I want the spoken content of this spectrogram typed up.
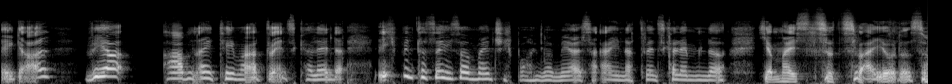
Egal. Wir haben ein Thema Adventskalender. Ich bin tatsächlich so ein Mensch, ich brauche immer mehr als einen Adventskalender. Ich habe meistens so zwei oder so.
